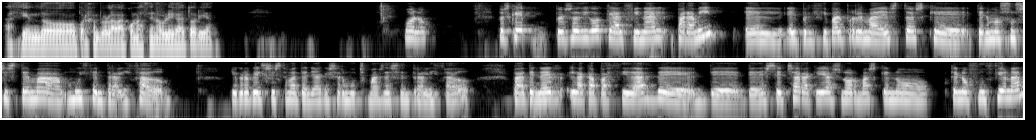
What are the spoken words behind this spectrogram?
haciendo, por ejemplo, la vacunación obligatoria. Bueno, pues que por eso digo que al final, para mí, el, principal problema de esto es que tenemos un sistema muy centralizado. Yo creo que el sistema tendría que ser mucho más descentralizado para tener la capacidad de, desechar aquellas normas que no, que no funcionan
